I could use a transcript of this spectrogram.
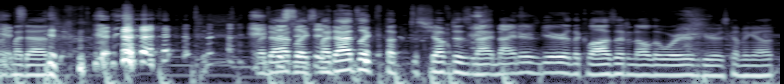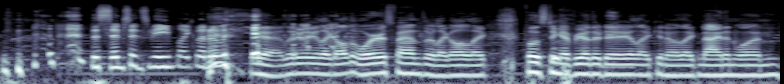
like my dad. my dad, like my dad's like th- shoved his Ni- Niners gear in the closet, and all the Warriors gear is coming out. the Simpsons meme, like literally. yeah, literally, like all the Warriors fans are like all like posting every other day, like you know, like nine and one,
